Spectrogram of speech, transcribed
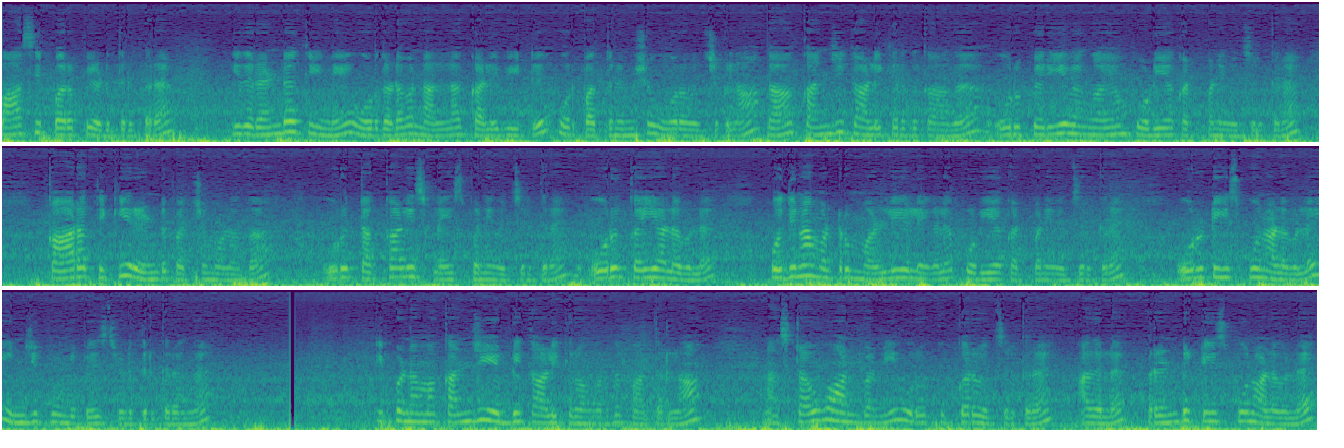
பாசிப்பருப்பு எடுத்திருக்கிறேன். இது ரெண்டத்தையுமே ஒரு தடவை நல்லா கழுவிட்டு ஒரு பத்து நிமிஷம் ஊற வச்சுக்கலாம். தான் கஞ்சி தாளிக்கிறதுக்காக ஒரு பெரிய வெங்காயம் பொடியாக கட் பண்ணி வச்சுருக்கிறேன். காரத்துக்கு ரெண்டு பச்சை மிளகா ஒரு தக்காளி ஸ்லைஸ் பண்ணி வச்சுருக்கிறேன். ஒரு கை அளவில் புதினா மற்றும் மல்லி இலைகளை பொடியாக கட் பண்ணி வச்சுருக்கிறேன். ஒரு டீஸ்பூன் அளவில் இஞ்சி பூண்டு பேஸ்ட் எடுத்துருக்குறேங்க. இப்போ நம்ம கஞ்சி எப்படி தாளிக்கிறோங்கிறத பார்த்துடலாம். நான் ஸ்டவ் ஆன் பண்ணி ஒரு குக்கர் வச்சுருக்கிறேன். அதில் ரெண்டு டீஸ்பூன் அளவில்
